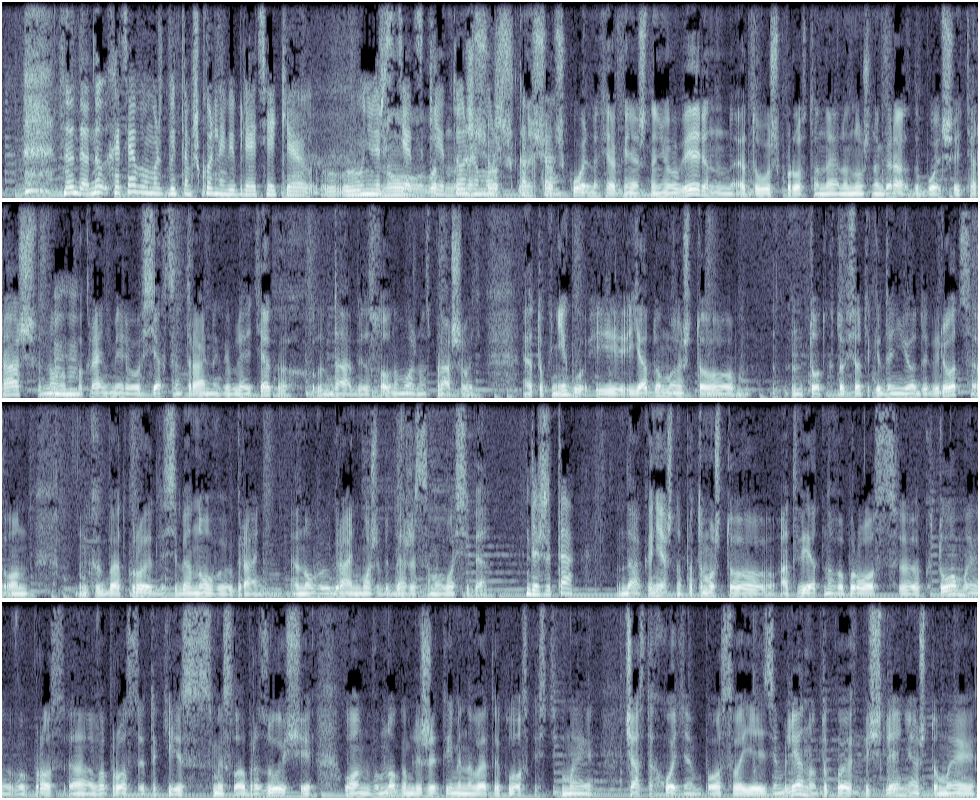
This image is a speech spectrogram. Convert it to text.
Ну да, ну хотя бы, может быть, там школьные библиотеки, университетские ну, вот тоже насчет, может как-то... Насчет школьных я, конечно, не уверен. Это уж просто, наверное, нужно гораздо больший тираж. Но, угу. по крайней мере, во всех центральных библиотеках, да, безусловно, можно спрашивать эту книгу. И я думаю, что тот, кто все-таки до нее доберется, он как бы откроет для себя новую грань. Новую грань, может быть, даже самого себя. Даже так? Да, конечно, потому что ответ на вопрос, э, кто мы, вопрос, э, вопросы такие смыслообразующие, он во многом лежит именно в этой плоскости. Мы часто ходим по своей земле, но такое впечатление, что мы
